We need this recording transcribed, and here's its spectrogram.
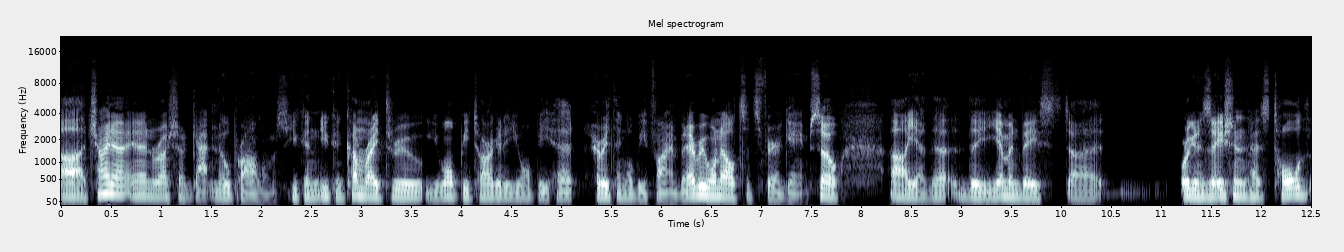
Uh, China and Russia got no problems. You can you can come right through. You won't be targeted. You won't be hit. Everything will be fine. But everyone else, it's fair game. So, uh, yeah, the the Yemen-based uh, organization has told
